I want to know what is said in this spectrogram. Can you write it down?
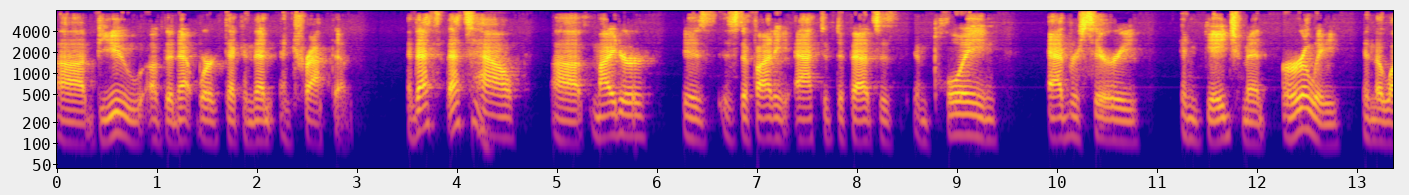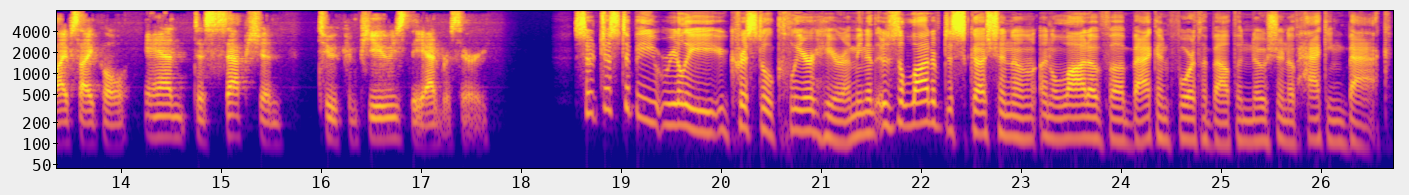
uh, view of the network that can then entrap them. And that's that's how uh, MITRE is is defining active defense as employing adversary engagement early in the life cycle and deception to confuse the adversary. So, just to be really crystal clear here, I mean, there's a lot of discussion and a lot of uh, back and forth about the notion of hacking back.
